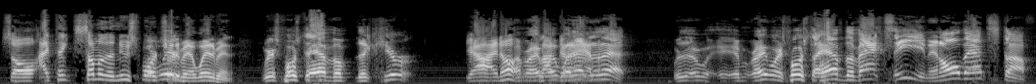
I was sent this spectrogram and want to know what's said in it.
So I think some of the new But sports. wait a minute, wait a minute. We're supposed to have the, the cure. Yeah, I know. Right, what, what happened to that? We're, right, we're supposed to have the vaccine and all that stuff.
